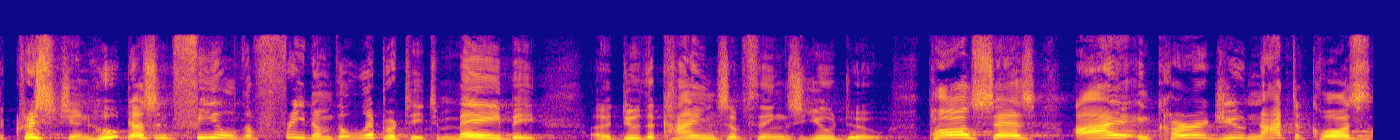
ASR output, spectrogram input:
the Christian who doesn't feel the freedom, the liberty to maybe uh, do the kinds of things you do. Paul says, I encourage you not to cause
